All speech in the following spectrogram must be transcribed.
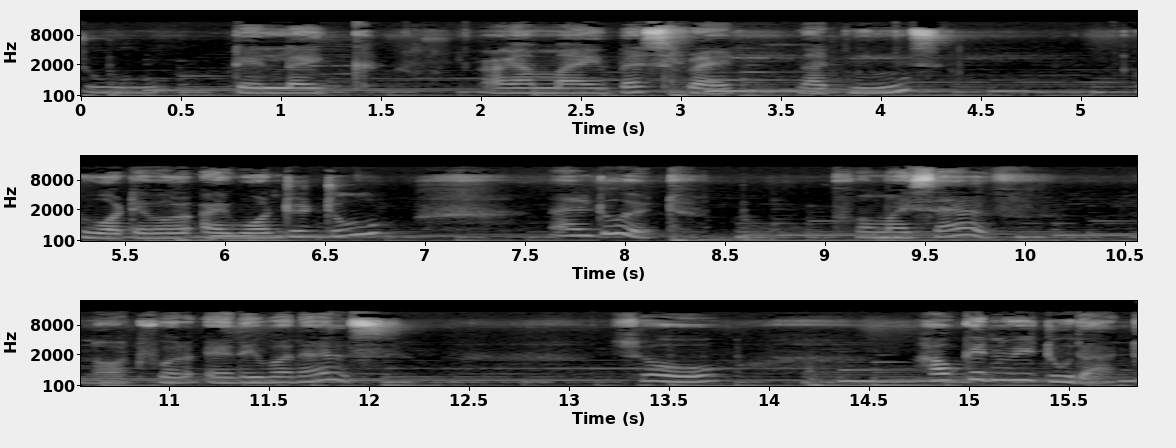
to tell like I am my best friend, that means whatever I want to do, I'll do it for myself not for anyone else. So, how can we do that?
